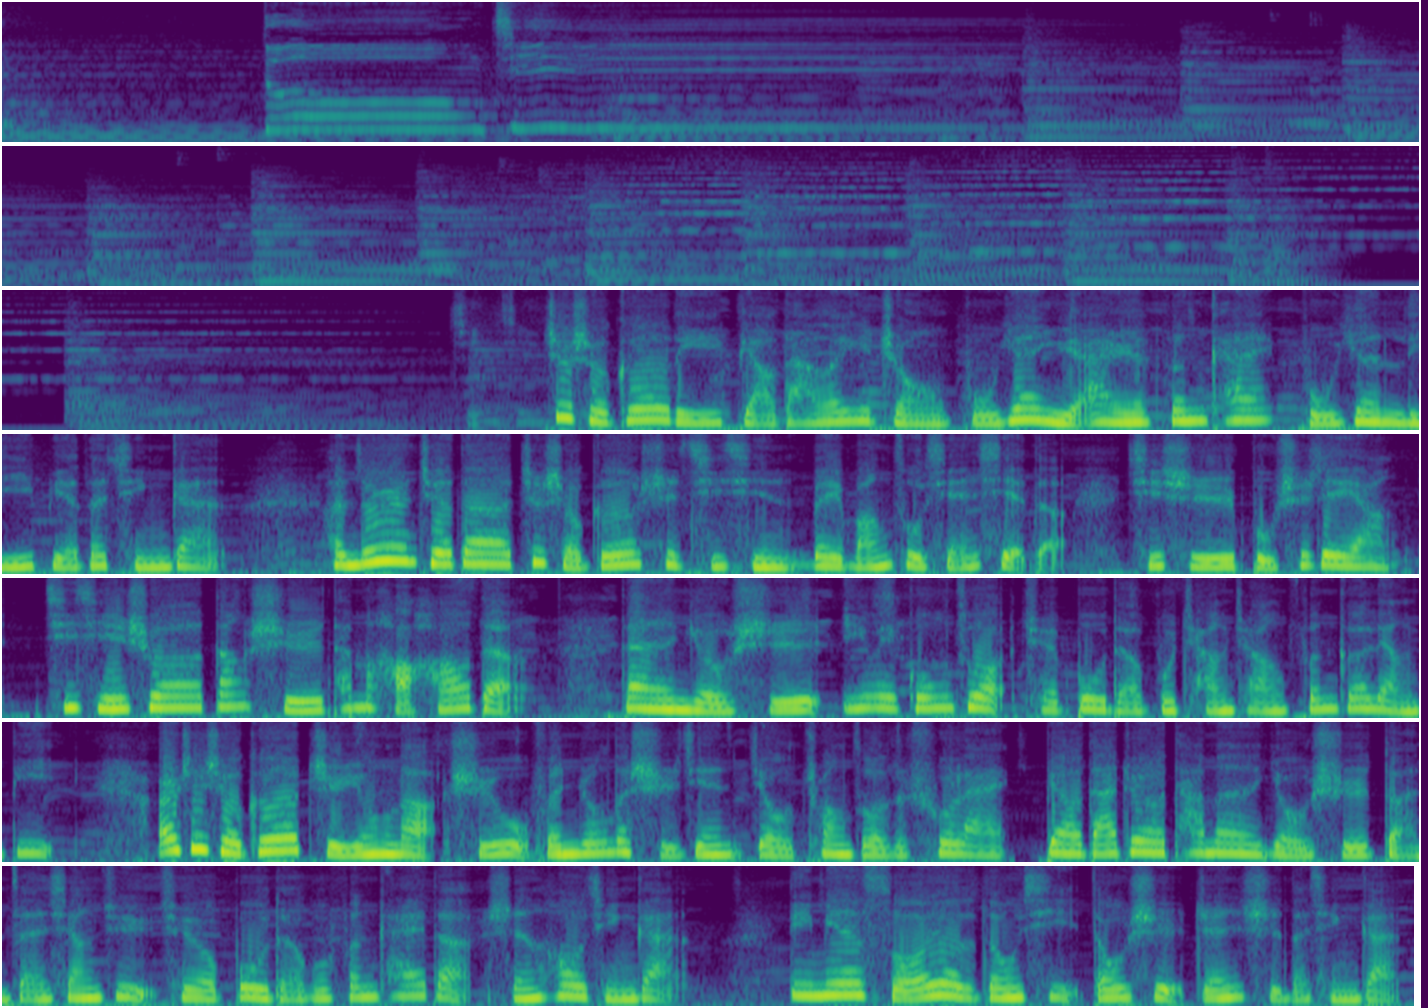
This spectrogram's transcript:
这首歌里表达了一种不愿与爱人分开、不愿离别的情感。很多人觉得这首歌是齐秦为王祖贤写的，其实不是这样。齐秦说，当时他们好好的，但有时因为工作，却不得不常常分隔两地。而这首歌只用了十五分钟的时间就创作了出来，表达着他们有时短暂相聚，却又不得不分开的深厚情感。里面所有的东西都是真实的情感。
